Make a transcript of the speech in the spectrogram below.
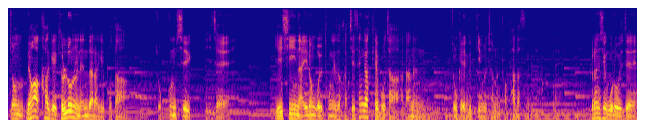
좀 명확하게 결론을 낸다라기보다 조금씩 이제 예시나 이런 걸 통해서 같이 생각해 보자 라는 쪽의 느낌을 저는 더 받았습니다. 네. 그런 식으로 이제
